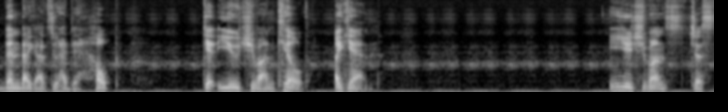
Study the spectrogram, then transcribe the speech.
then Daigotsu had to help get Iuchiban killed again. Iuchiban's just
